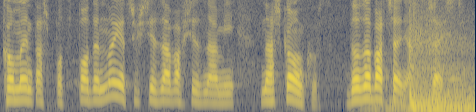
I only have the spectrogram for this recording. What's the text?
komentarz pod spodem. No i oczywiście zabaw się z nami nasz konkurs. Do zobaczenia. Cześć.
